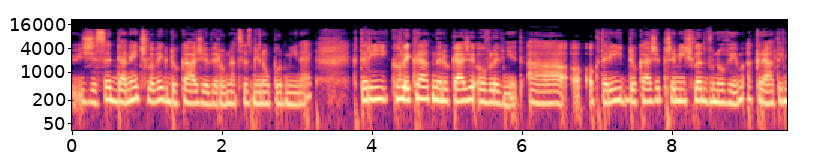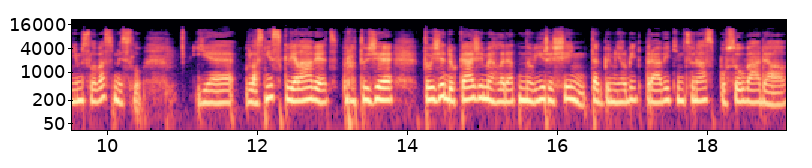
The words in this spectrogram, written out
že se daný člověk dokáže vyrovnat se změnou podmínek, který kolikrát nedokáže ovlivnit a o který dokáže přemýšlet v novém a kreativním slova smyslu, je vlastně skvělá věc, protože to, že dokážeme hledat nový řešení, tak by mělo být právě tím, co nás posouvá dál.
